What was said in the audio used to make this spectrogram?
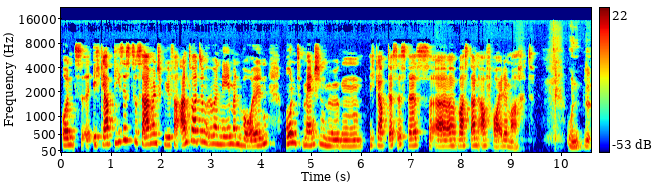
Und äh, ich glaube, dieses Zusammenspiel, Verantwortung übernehmen wollen und Menschen mögen, ich glaube, das ist das, äh, was dann auch Freude macht. Und äh,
